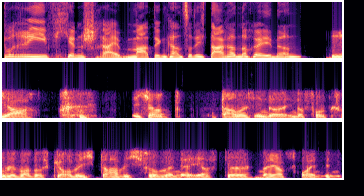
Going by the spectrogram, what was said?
Briefchen schreiben. Martin, kannst du dich daran noch erinnern? Ja, ich habe damals in der in der Volksschule war das, glaube ich. Da habe ich so meine erste, naja, Freundin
